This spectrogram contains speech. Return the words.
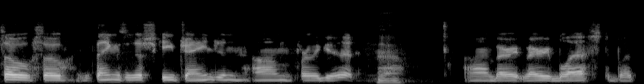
so so things just keep changing um, for the good. Yeah. I'm very very blessed, but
